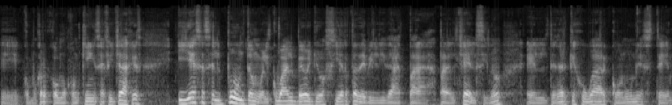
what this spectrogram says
eh, como creo como con 15 fichajes, y ese es el punto en el cual veo yo cierta debilidad para, para el Chelsea, ¿no? El tener que jugar con un este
